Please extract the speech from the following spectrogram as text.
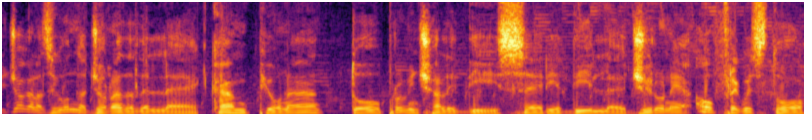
Si gioca la seconda giornata del campionato provinciale di Serie D. Il Girone offre questo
